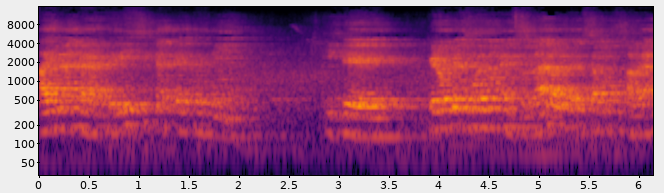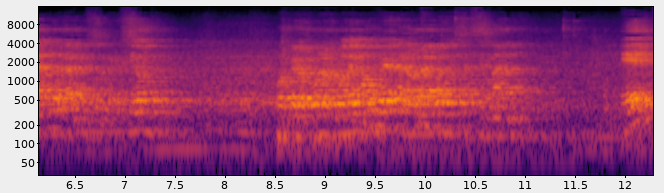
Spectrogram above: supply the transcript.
Hay una característica que él tenía y que creo que es bueno mencionar ahora que estamos hablando de la resurrección, porque lo, podemos ver a lo largo de esta semana. Él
